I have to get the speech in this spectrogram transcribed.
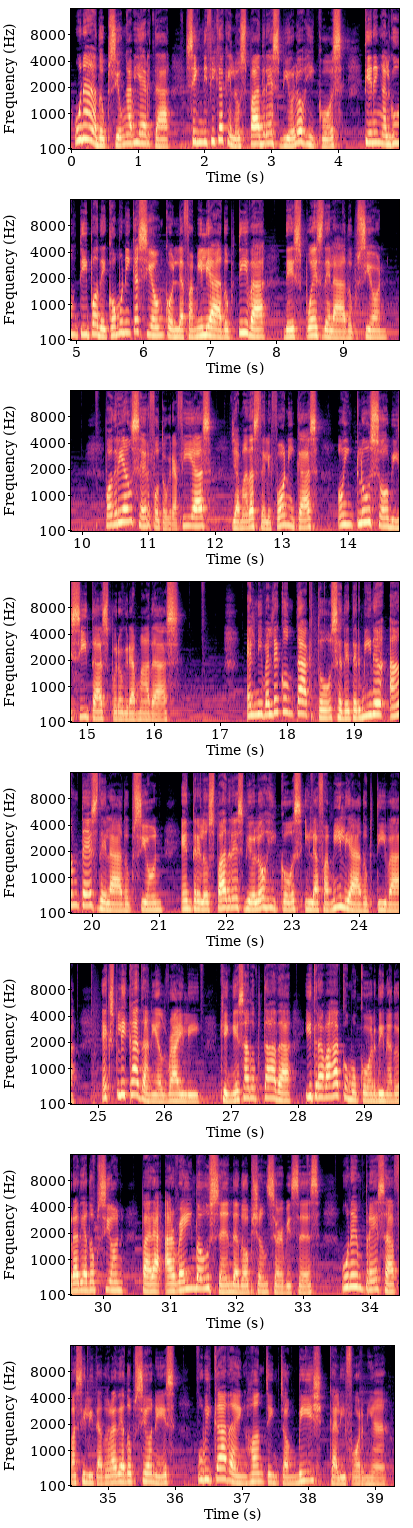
Una adopción abierta significa que los padres biológicos tienen algún tipo de comunicación con la familia adoptiva después de la adopción. Podrían ser fotografías, llamadas telefónicas o incluso visitas programadas. El nivel de contacto se determina antes de la adopción entre los padres biológicos y la familia adoptiva, explica Daniel Riley, quien es adoptada y trabaja como coordinadora de adopción para A Rainbow Send Adoption Services, una empresa facilitadora de adopciones ubicada en Huntington Beach, California.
